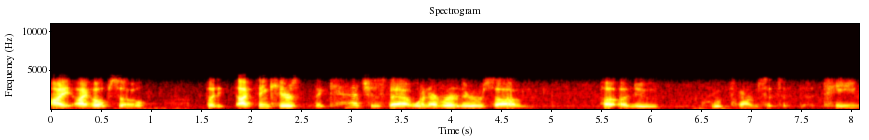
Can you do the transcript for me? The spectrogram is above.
I I hope so, but I think here's the catch: is that whenever there's um, a, a new group forms, a, a team.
